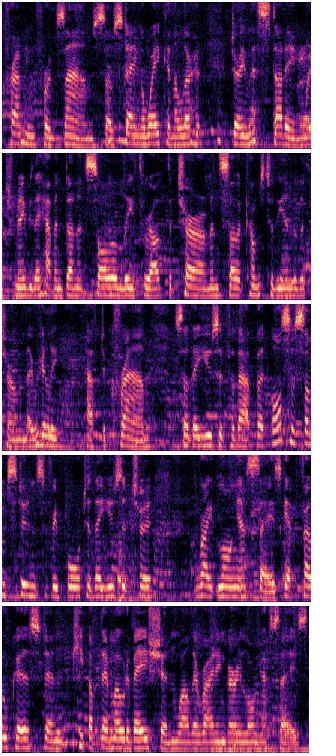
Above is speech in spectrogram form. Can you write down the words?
cramming for exams, so staying awake and alert during their studying, which maybe they haven't done it solidly throughout the term, and so it comes to the end of the term and they really have to cram, so they use it for that. But also, some students have reported they use it to write long essays, get focused, and keep up their motivation while they're writing very long essays.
